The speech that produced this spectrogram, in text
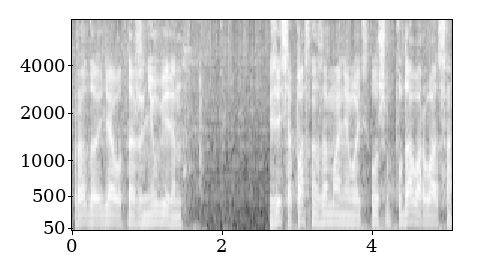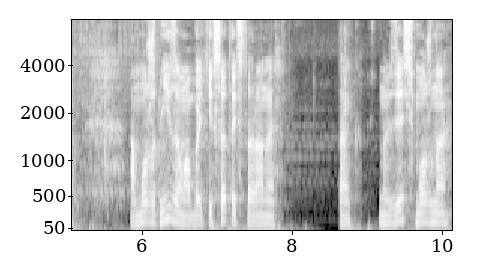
Правда, я вот даже не уверен. Здесь опасно заманивать, лучше туда ворваться. А может низом обойти с этой стороны. Так, но здесь можно...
